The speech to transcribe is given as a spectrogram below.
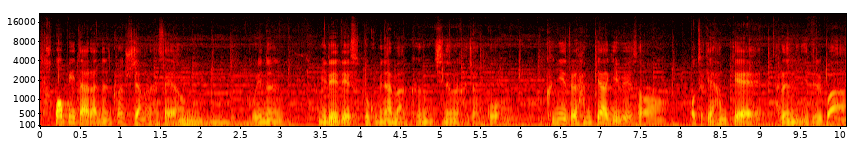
협업이다라는 그런 주장을 하세요. 음, 우리는 미래에 대해서도 고민할 만큼 지능을 가졌고 큰 일을 함께 하기 위해서 어떻게 함께 다른 이들과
